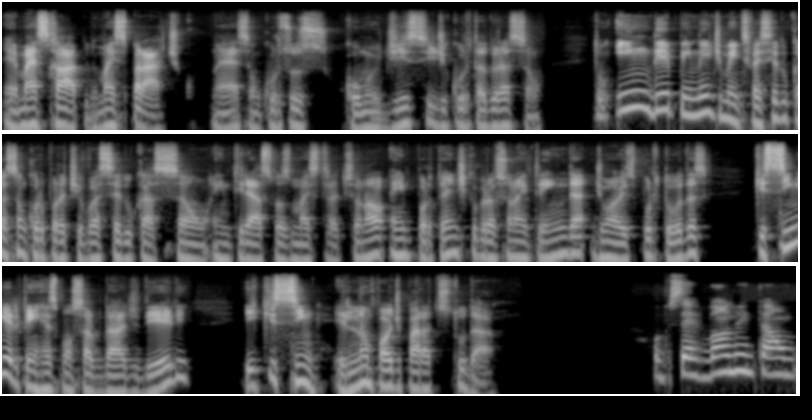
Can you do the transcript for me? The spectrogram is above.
é, mais rápido, mais prático. Né? São cursos, como eu disse, de curta duração. Então, independentemente se vai ser educação corporativa ou essa educação, entre aspas, mais tradicional, é importante que o profissional entenda de uma vez por todas que sim, ele tem responsabilidade dele e que sim, ele não pode parar de estudar. Observando então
